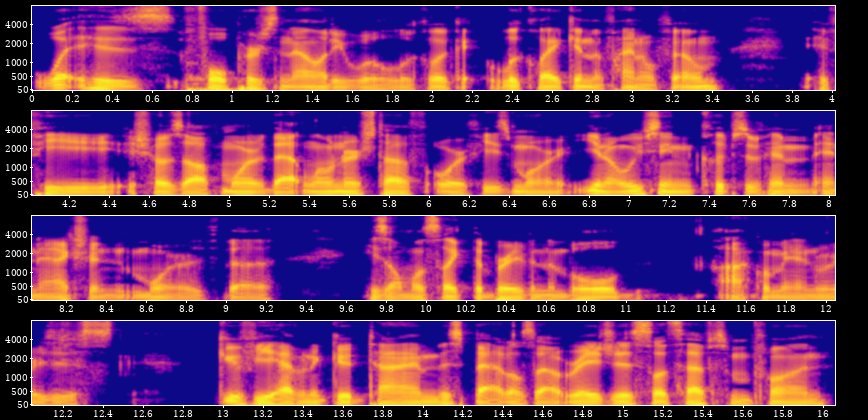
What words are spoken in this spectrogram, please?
what his full personality will look like look like in the final film. If he shows off more of that loner stuff, or if he's more, you know, we've seen clips of him in action, more of the, he's almost like the brave and the bold Aquaman, where he's just goofy, having a good time. This battle's outrageous. Let's have some fun.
